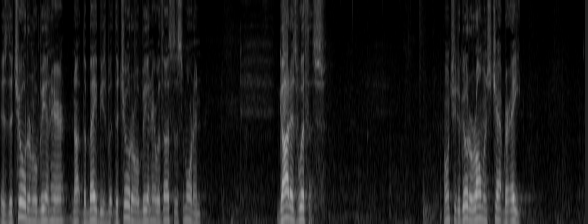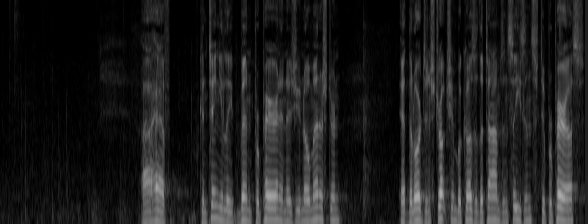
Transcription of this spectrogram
is the children will be in here, not the babies, but the children will be in here with us this morning. God is with us. I want you to go to Romans chapter 8. I have continually been preparing and, as you know, ministering at the Lord's instruction because of the times and seasons to prepare us.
